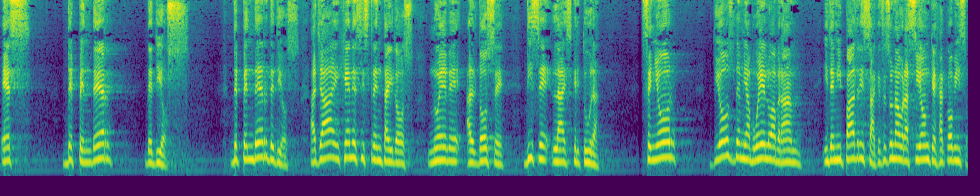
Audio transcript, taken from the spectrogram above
es depender de Dios. Depender de Dios. Allá en Génesis 32, 9 al 12, dice la escritura, Señor, Dios de mi abuelo Abraham y de mi padre Isaac, esa es una oración que Jacob hizo.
